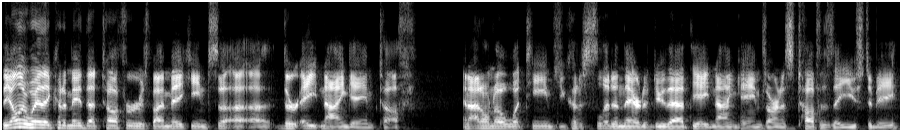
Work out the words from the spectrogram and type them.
The only way they could have made that tougher is by making uh, uh, their eight nine game tough. And I don't know what teams you could have slid in there to do that. The eight nine games aren't as tough as they used to be.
